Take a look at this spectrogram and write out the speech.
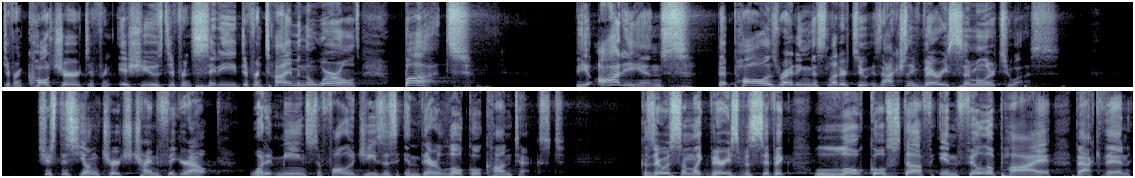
different culture, different issues, different city, different time in the world. But the audience that Paul is writing this letter to is actually very similar to us. It's just this young church trying to figure out what it means to follow Jesus in their local context. Because there was some like very specific local stuff in Philippi back then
